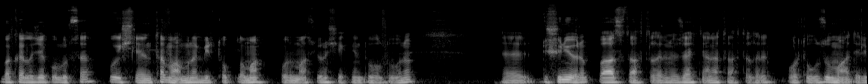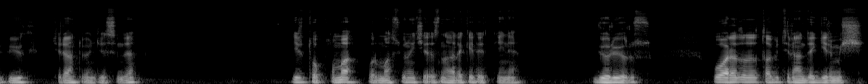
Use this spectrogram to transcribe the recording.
bakılacak olursa bu işlerin tamamına bir toplama formasyonu şeklinde olduğunu e, düşünüyorum. Bazı tahtaların özellikle ana tahtaların orta uzun vadeli büyük trend öncesinde bir toplama formasyonu içerisinde hareket ettiğini görüyoruz. Bu arada da tabii trende girmiş,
